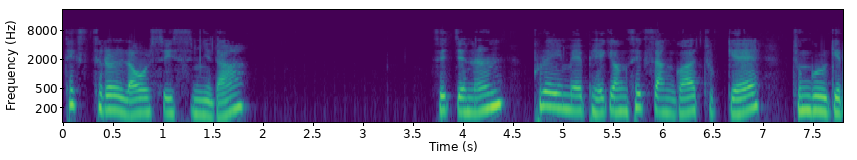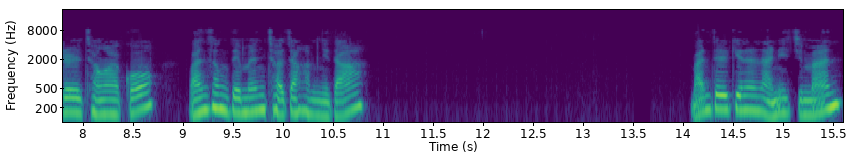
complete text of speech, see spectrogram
텍스트를 넣을 수 있습니다. 셋째는 프레임의 배경 색상과 두께, 둥글기를 정하고 완성되면 저장합니다. 만들기는 아니지만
